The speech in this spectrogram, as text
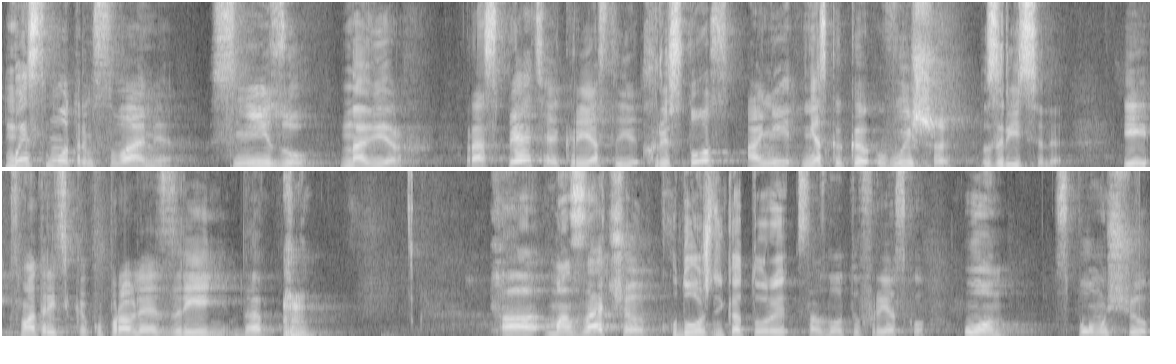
Мы смотрим с вами снизу наверх. Распятие, крест и Христос, они несколько выше зрителя. И смотрите, как управляет зрением. Да? А, Мазачо, художник, который создал эту фреску, он с помощью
